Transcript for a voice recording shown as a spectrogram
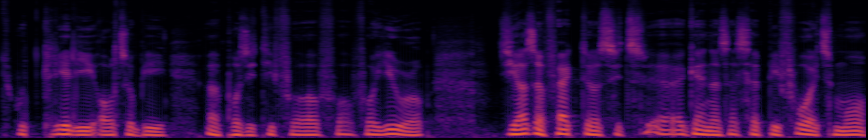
it would clearly also be uh, positive for, for, for Europe. The other factors, it's uh, again, as I said before, it's more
